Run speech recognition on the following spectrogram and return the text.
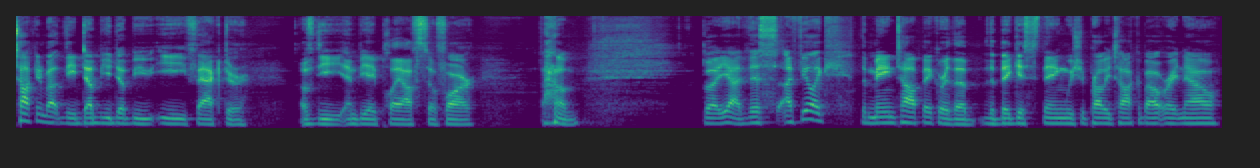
talking about the WWE factor of the NBA playoffs so far. Um, but yeah, this I feel like the main topic or the the biggest thing we should probably talk about right now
